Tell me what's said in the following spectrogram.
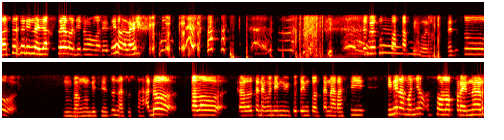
Langsung jadi najak sel jadi mama dede oleh tapi aku sepakat sih un itu tuh membangun bisnis itu nggak susah aduh kalau kalau saya uning ngikutin konten narasi ini namanya solopreneur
